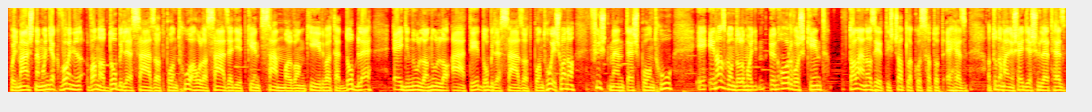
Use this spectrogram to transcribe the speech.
hogy más nem mondjak, van, van a doble100.hu, ahol a száz egyébként számmal van kiírva, tehát doble 100 AT, doble100.hu, és van a füstmentes.hu. Én azt gondolom, hogy ön orvosként talán azért is csatlakozhatott ehhez a Tudományos Egyesülethez,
